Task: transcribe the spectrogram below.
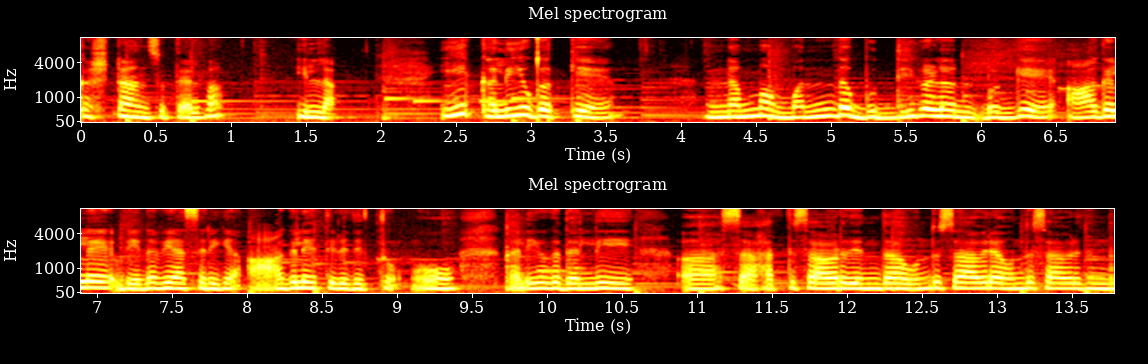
ಕಷ್ಟ ಅನಿಸುತ್ತೆ ಅಲ್ವಾ? ಇಲ್ಲ. ಈ ಕಲಿಯುಗಕ್ಕೆ ನಮ್ಮ ಮಂದ ಬುದ್ಧಿಗಳ ಬಗ್ಗೆ ಆಗಲೇ ವೇದವ್ಯಾಸರಿಗೆ ಆಗಲೇ ತಿಳಿದಿತ್ತು. ಓ, ಕಲಿಯುಗದಲ್ಲಿ ಸ, ಹತ್ತು ಸಾವಿರದಿಂದ ಒಂದು ಸಾವಿರ, ಒಂದು ಸಾವಿರದಿಂದ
